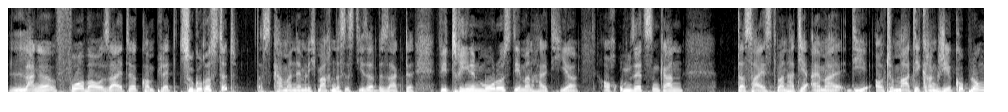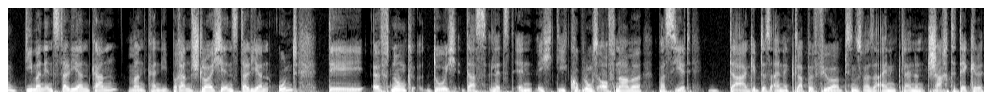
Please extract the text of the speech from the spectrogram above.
lange Vorbauseite komplett zugerüstet. Das kann man nämlich machen. Das ist dieser besagte Vitrinenmodus, den man halt hier auch umsetzen kann. Das heißt, man hat hier einmal die Automatik-Rangierkupplung, die man installieren kann. Man kann die Bremsschläuche installieren und die Öffnung, durch das letztendlich die Kupplungsaufnahme passiert. Da gibt es eine Klappe für, beziehungsweise einen kleinen Schachtdeckel,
